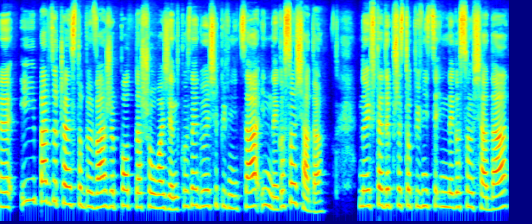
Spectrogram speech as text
E, I bardzo często bywa, że pod naszą łazienką znajduje się piwnica innego sąsiada. No i wtedy przez tą piwnicę innego sąsiada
